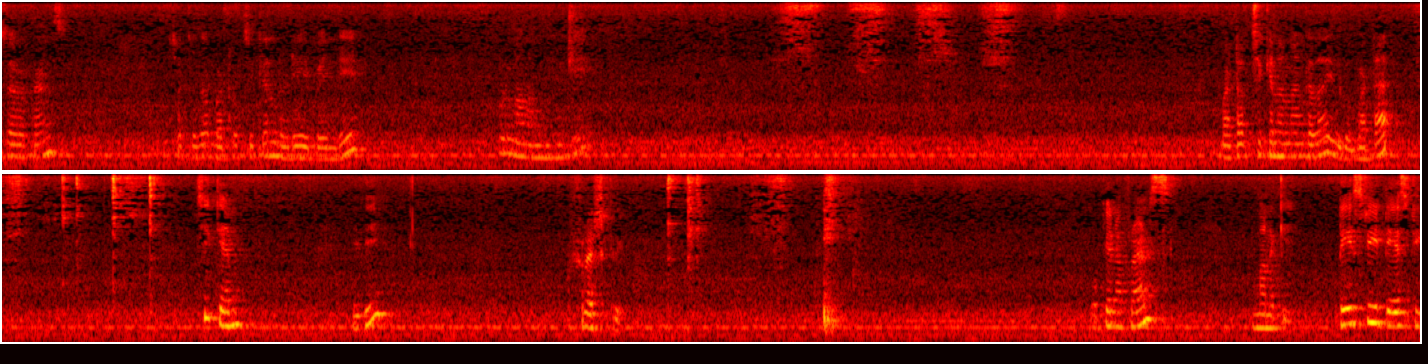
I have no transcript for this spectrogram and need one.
చూసారా ఫ్రెండ్స్ చక్కగా బటర్ చికెన్ రెడీ అయిపోయింది. ఇప్పుడు మనం దీనికి బటర్ చికెన్ అన్నాం కదా ఇది బటర్ చికెన్ ఇది ఫ్రెష్ క్రీమ్ ఓకేనా ఫ్రెండ్స్ మనకి tasty tasty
